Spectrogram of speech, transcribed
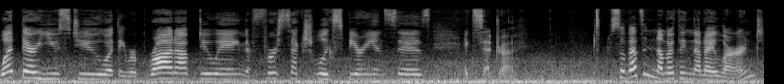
what they're used to, what they were brought up doing, their first sexual experiences, etc. So that's another thing that I learned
